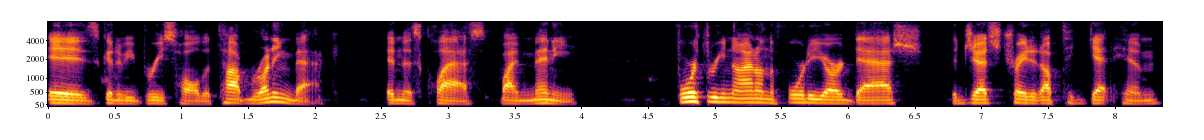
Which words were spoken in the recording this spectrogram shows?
is going to be Breece Hall, the top running back in this class by many. 439 on the 40 yard dash. The Jets traded up to get him.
